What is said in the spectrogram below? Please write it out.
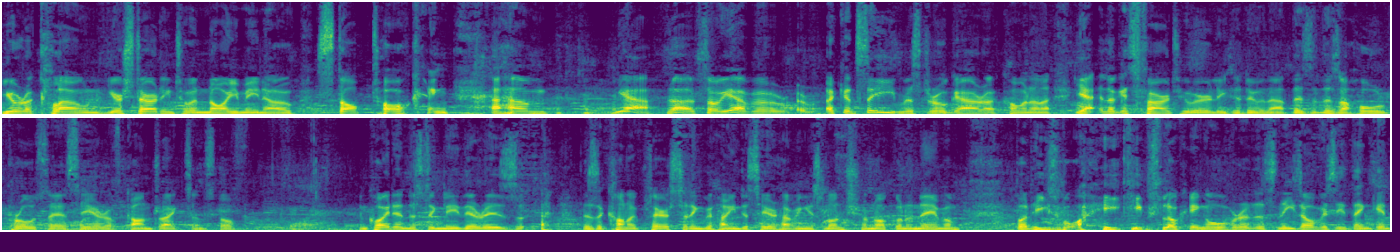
"You're a clown. You're starting to annoy me now. Stop talking." Um, yeah, so, yeah, I can see Mr. O'Gara coming on. that. Yeah, look, it's far too early to do that. There's there's a whole process here of contracts and stuff. And quite interestingly, there is there's a Connacht player sitting behind us here having his lunch. I'm not going to name him, but he's he keeps looking over at us and he's obviously thinking,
